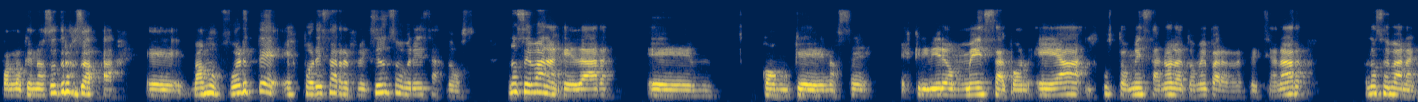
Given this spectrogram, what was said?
por lo que nosotros eh, vamos fuerte es por esa reflexión sobre esas dos. No se van a quedar eh, con que, no sé, escribieron mesa con EA y justo mesa no la tomé para reflexionar, no se van a,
